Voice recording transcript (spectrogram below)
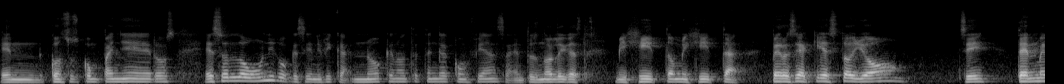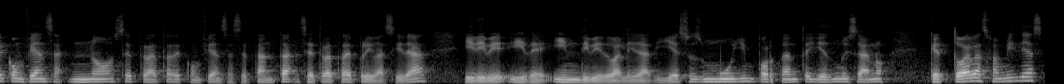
en, con sus compañeros. Eso es lo único que significa, no que no te tenga confianza. Entonces no le digas, mijito, mijita, pero si aquí estoy yo, ¿sí? Tenme confianza. No se trata de confianza, se, tanta, se trata de privacidad y de individualidad. Y eso es muy importante y es muy sano que todas las familias,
